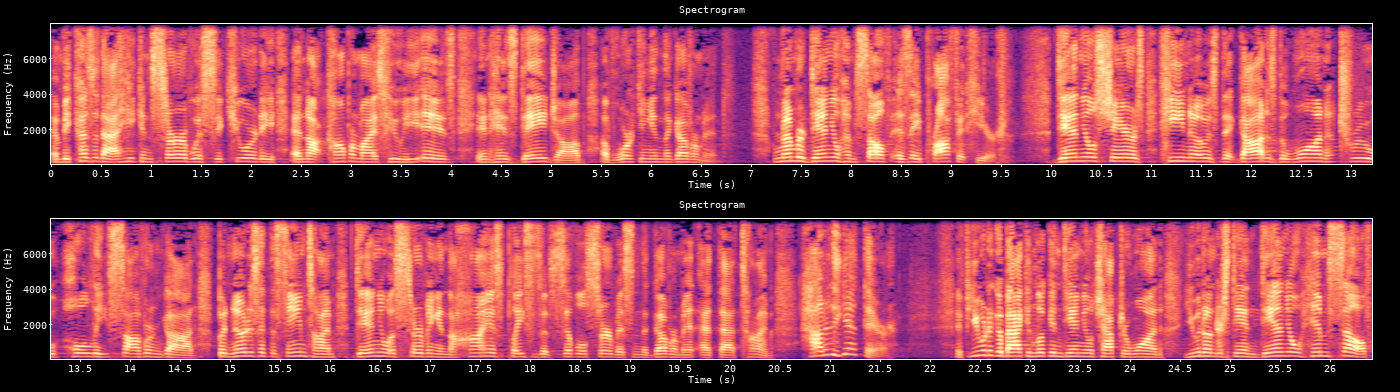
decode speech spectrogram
And because of that, he can serve with security and not compromise who he is in his day job of working in the government. Remember, Daniel himself is a prophet here. Daniel shares he knows that God is the one true, holy, sovereign God. But notice at the same time, Daniel is serving in the highest places of civil service in the government at that time. How did he get there? If you were to go back and look in Daniel chapter 1, you would understand Daniel himself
